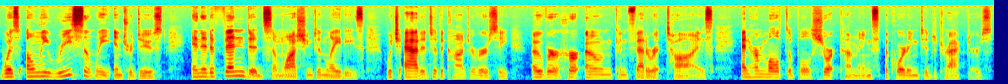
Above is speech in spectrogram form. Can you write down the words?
was only recently introduced, and it offended some Washington ladies, which added to the controversy over her own Confederate ties and her multiple shortcomings, according to detractors.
